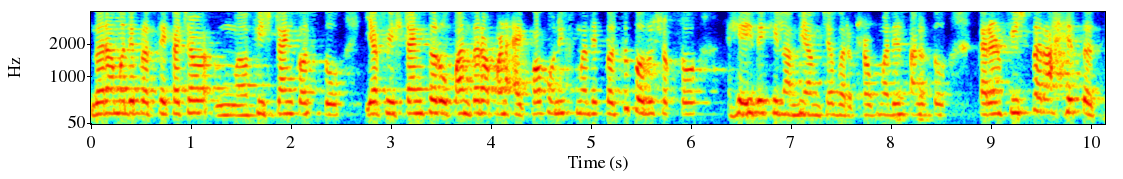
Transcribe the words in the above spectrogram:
घरामध्ये प्रत्येकाच्या फिश टँक असतो. या फिश टँकचं रूपांतर आपण ॲक्वाफोनिक्समध्ये कसं करू शकतो हे देखील आम्ही आमच्या वर्कशॉपमध्ये. सांगतो. कारण फिश तर आहेतच.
